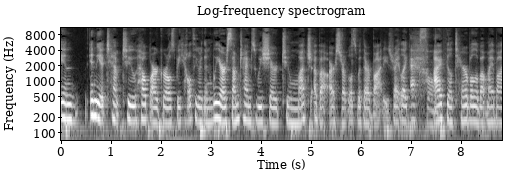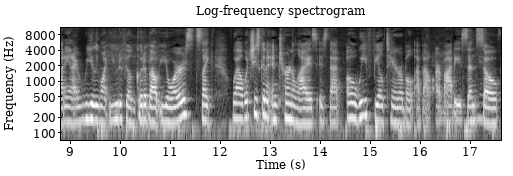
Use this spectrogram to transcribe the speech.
in in the attempt to help our girls be healthier than we are, sometimes we share too much about our struggles with our bodies, right? Like, Excellent. I feel terrible about my body, and I really want you to feel good about yours. It's like, well, what she's going to internalize is that, oh, we feel terrible about our bodies, and so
